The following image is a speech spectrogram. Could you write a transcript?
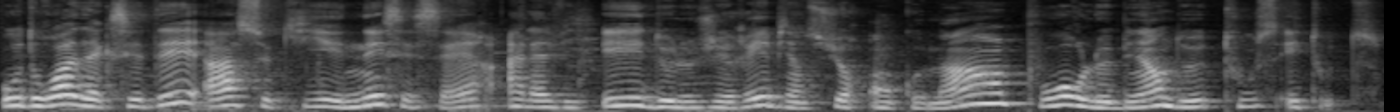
au droit d'accéder à ce qui est nécessaire à la vie, et de le gérer bien sûr en commun pour le bien de tous et toutes.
